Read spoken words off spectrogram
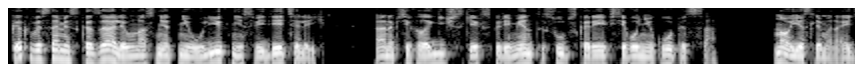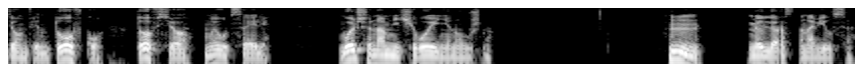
«Как вы сами сказали, у нас нет ни улик, ни свидетелей, а на психологические эксперименты суд, скорее всего, не купится. Но если мы найдем винтовку, то все, мы у цели». Больше нам ничего и не нужно. Хм, Мюллер остановился.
